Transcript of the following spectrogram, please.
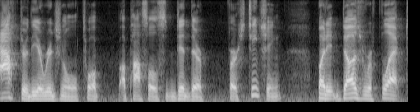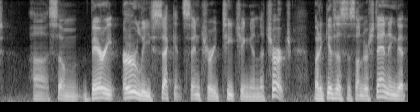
after the original 12 apostles did their first teaching, but it does reflect uh, some very early second century teaching in the church. But it gives us this understanding that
